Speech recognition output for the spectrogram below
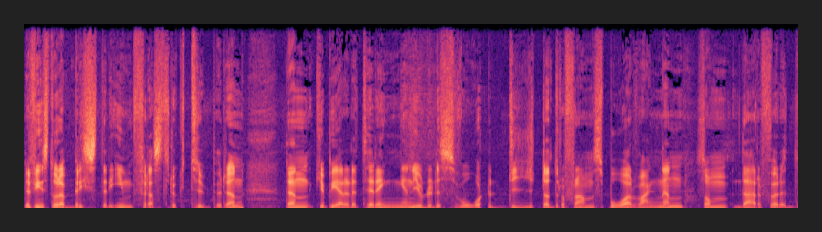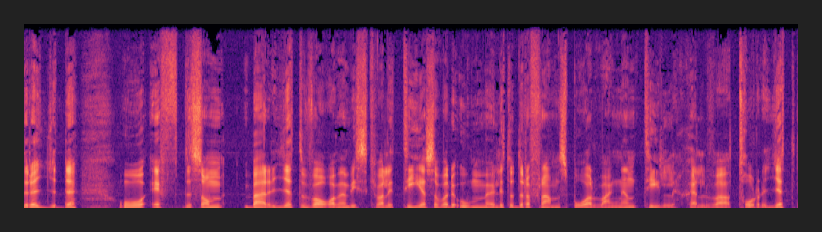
Det finns stora brister i infrastrukturen. Den kuperade terrängen gjorde det svårt och dyrt att dra fram spårvagnen som därför dröjde. Och eftersom berget var av en viss kvalitet så var det omöjligt att dra fram spårvagnen till själva torget.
